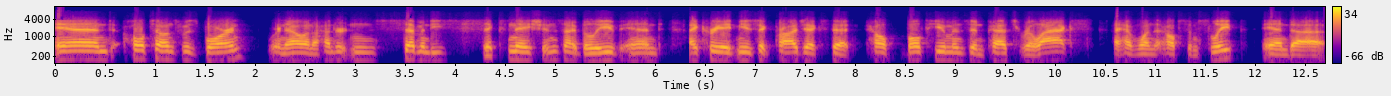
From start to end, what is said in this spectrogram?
And Whole Tones was born. We're now in 176 nations, I believe, and I create music projects that help both humans and pets relax. I have one that helps them sleep. And uh,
